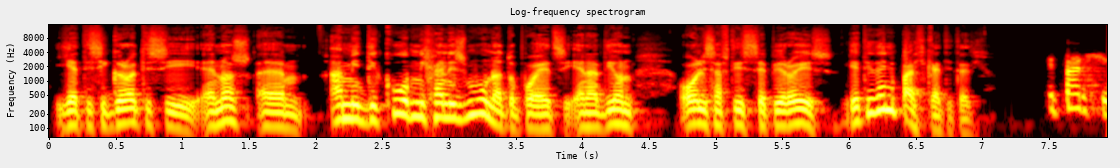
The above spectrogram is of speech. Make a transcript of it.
για τη συγκρότηση ενός ε, αμυντικού μηχανισμού, να το πω έτσι, εναντίον όλης αυτής της επιρροής. Γιατί δεν υπάρχει κάτι τέτοιο. Υπάρχει.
